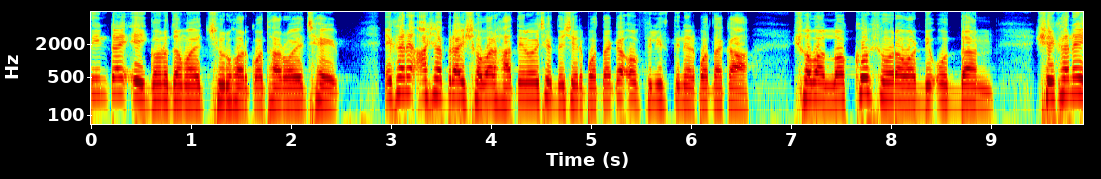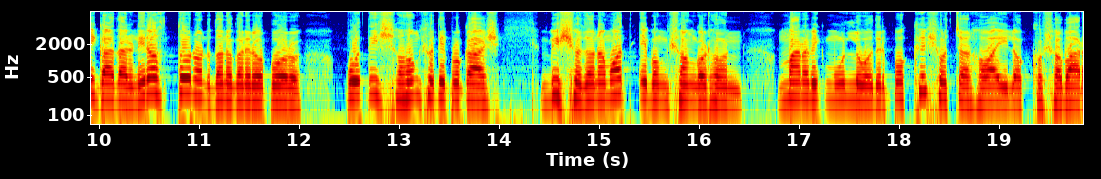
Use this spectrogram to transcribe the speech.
তিনটায় এই গণজামায়াত শুরু হওয়ার কথা রয়েছে। এখানে আসা প্রায় সবার হাতে রয়েছে দেশের পতাকা ও ফিলিস্তিনের পতাকা। সবার লক্ষ্য সোহরাওয়ার্দী উদ্যান। সেখানেই গাদার নিরস্ত জনগণের ওপর প্রতি সহংসতি প্রকাশ, বিশ্ব জনমত এবং সংগঠন মানবিক মূল্যবোধের পক্ষে সোচ্চার হওয়াই লক্ষ্য সবার।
